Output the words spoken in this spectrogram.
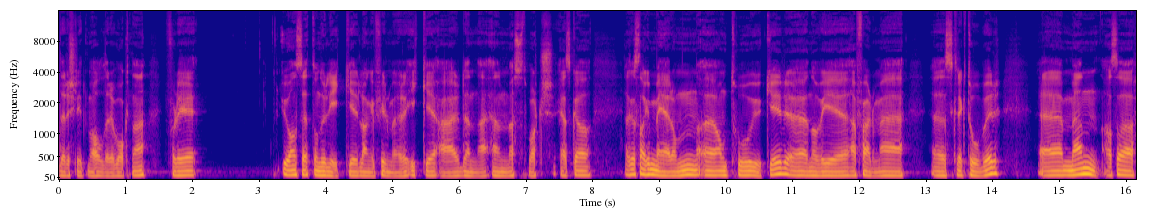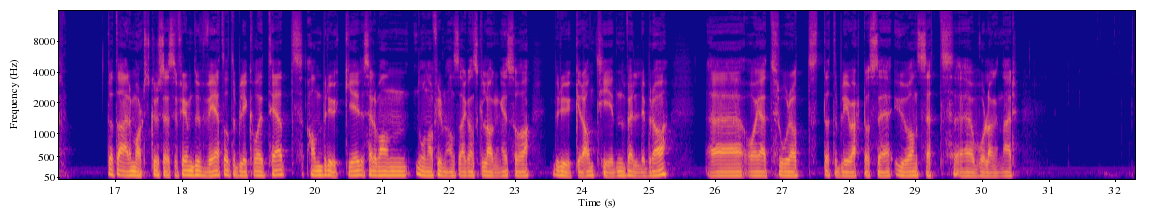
dere sliter med å holde dere våkne. Fordi uansett om du liker lange filmer eller ikke, er denne en must watch. Jeg skal, jeg skal snakke mer om den om to uker, når vi er ferdig med Skrekktober. Men altså Dette er en Martin Scorsese-film. Du vet at det blir kvalitet. Han bruker, Selv om han, noen av filmene hans er ganske lange, så bruker han tiden veldig bra. og jeg tror at dette blir verdt å se uansett hvor lang den er.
